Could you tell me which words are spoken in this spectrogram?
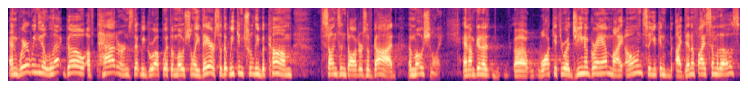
and where we need to let go of patterns that we grew up with emotionally there so that we can truly become sons and daughters of God emotionally. And I'm going to uh, walk you through a genogram, my own, so you can identify some of those.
